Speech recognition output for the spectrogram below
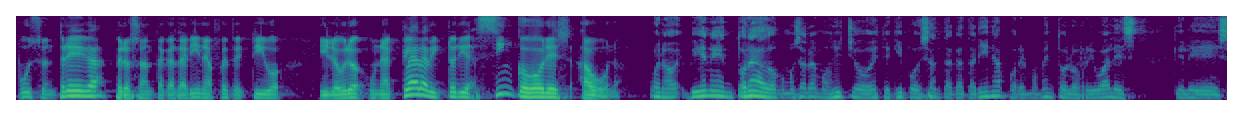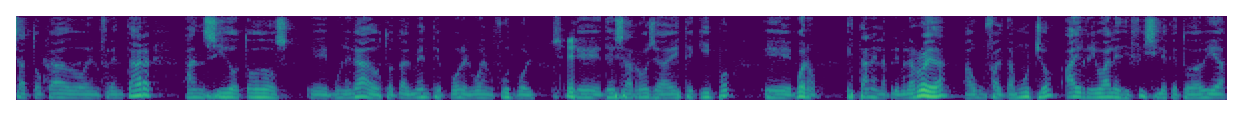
puso entrega, pero Santa Catalina fue efectivo y logró una clara victoria, cinco goles a uno. Bueno, viene entonado, como ya lo hemos dicho, este equipo de Santa Catarina. Por el momento los rivales que les ha tocado enfrentar han sido todos eh, vulnerados totalmente por el buen fútbol que desarrolla este equipo. Eh, bueno, están en la primera rueda, aún falta mucho. Hay rivales difíciles que todavía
